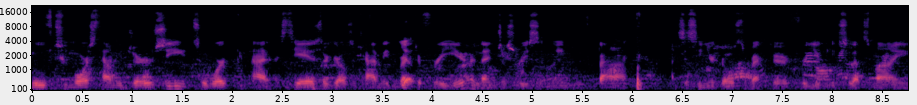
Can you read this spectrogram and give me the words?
Moved to Morristown, New Jersey, to work at STA as their girls' academy director for a year, and then just recently moved back as a senior girls director for Yuki. So that's my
